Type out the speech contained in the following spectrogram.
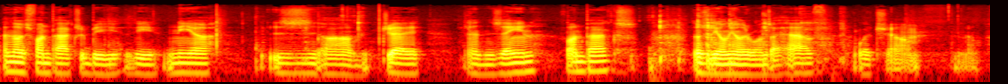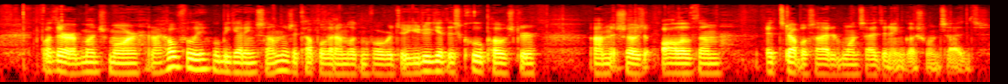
and those fun packs would be the Nya, Z um, Jay, and Zane fun packs. Those are the only other ones I have, which, um, you know, but there are a bunch more, and I hopefully will be getting some. There's a couple that I'm looking forward to. You do get this cool poster um, that shows all of them it's double sided. One side's in English, one side's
